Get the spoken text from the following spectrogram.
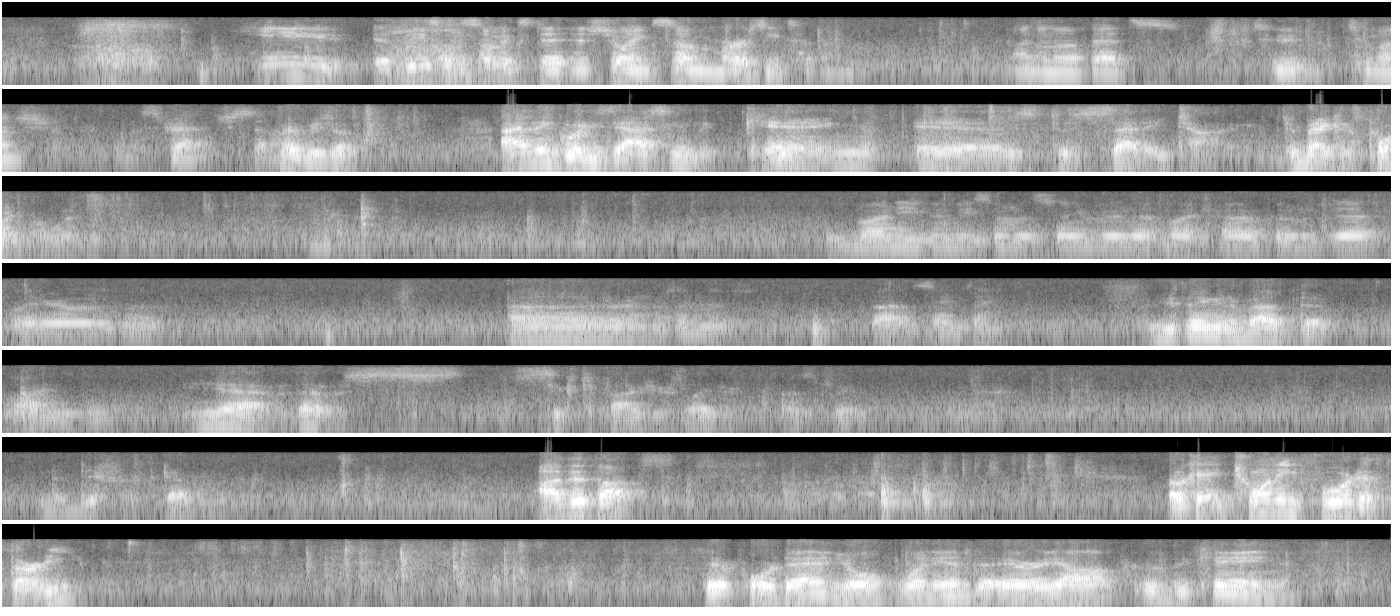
He, at least to some extent, is showing some mercy to them. I don't know if that's too too much of a stretch. So Maybe so. I think what he's asking the king is to set a time, to make an appointment with him. It might even be some of the same men that might try and put him to death later on in the book. Uh. About the same thing. are you thinking about the, Lions yeah, but that was 65 years later That's true. in a different government. Other thoughts? Okay, 24 to 30. Therefore Daniel went into Arioch, whom the king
